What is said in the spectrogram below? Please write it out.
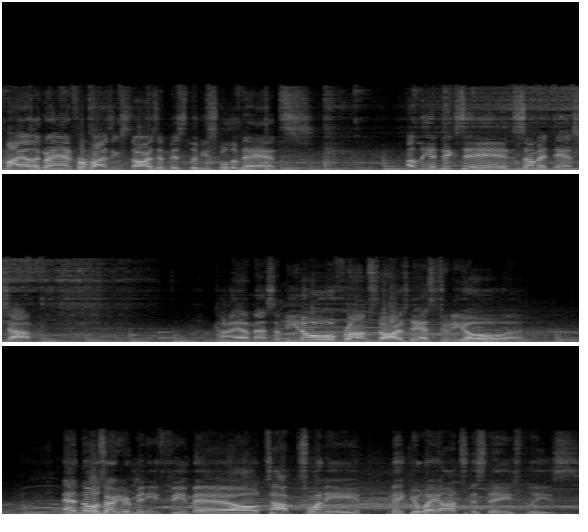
Maya LeGrand from Rising Stars at Miss Libby School of Dance. Aaliyah Dixon, Summit Dance Shop. Kaya Massimino from Stars Dance Studio. And those are your mini female top 20. Make your way onto the stage, please.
